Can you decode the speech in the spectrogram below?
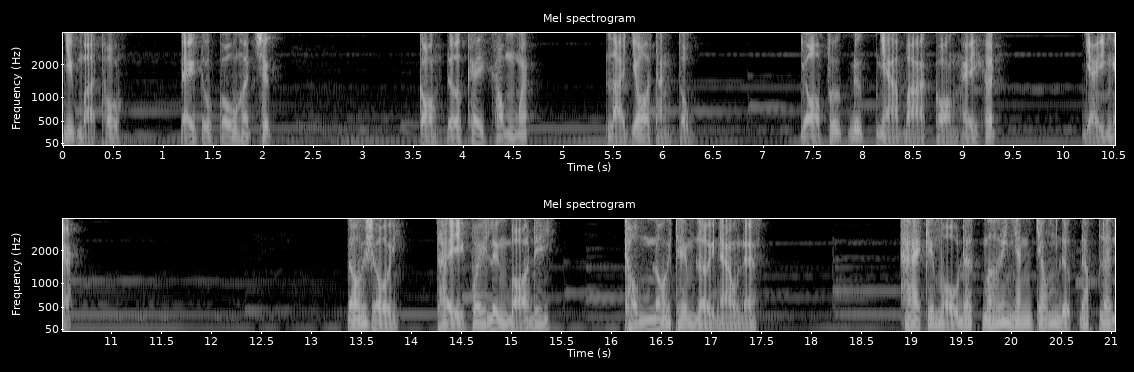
Nhưng mà thôi Để tôi cố hết sức. Còn được hay không á Là do thằng Tùng. Do phước đức nhà bà còn hay hết Vậy nha. Nói rồi, Thầy quay lưng bỏ đi. Không nói thêm lời nào nữa. Hai cái mộ đất mới nhanh chóng được đắp lên.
